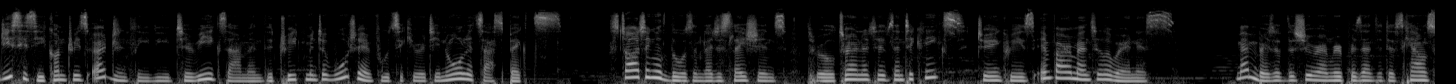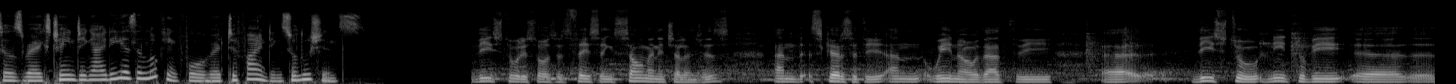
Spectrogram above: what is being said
GCC countries urgently need to re-examine the treatment of water and food security in all its aspects starting with laws and legislations through alternatives and techniques to increase environmental awareness. Members of the Shura and Representatives Councils were exchanging ideas and looking forward to finding solutions. These two resources facing so many challenges and scarcity, and we know that the, uh, these two need to be uh,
